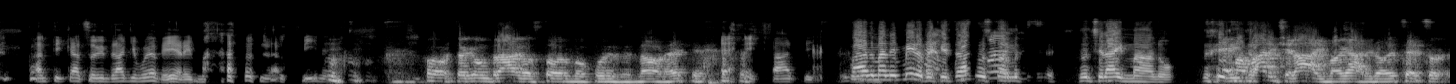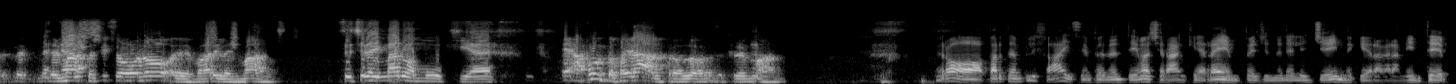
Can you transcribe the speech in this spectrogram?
quanti cazzo di draghi vuoi avere in mano? Cioè, alla fine... Oh, c'è che un drago storm oppure se no non è che Eh, infatti... ma, ma nemmeno perché il Eh, un Dragonstorm non ce l'hai in mano. Eh, ma magari ce l'hai magari no? nel senso le- Beh, nel eh, mazzo no. ci sono e magari l'hai in mano Se ce l'hai in mano ammucchi, eh. e appunto fai l'altro allora se ce l'hai in mano Però, a parte Amplify, sempre nel tema c'era anche Rampage nelle leggende, che era veramente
